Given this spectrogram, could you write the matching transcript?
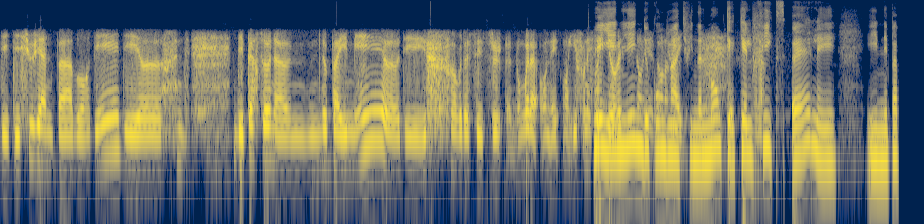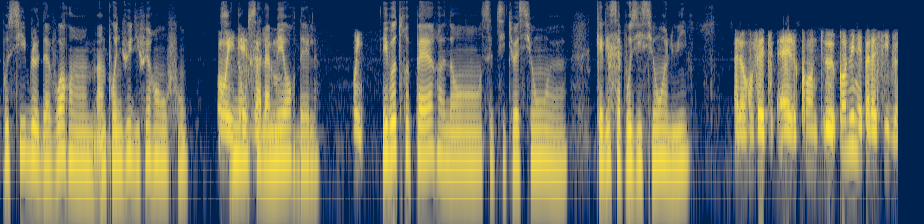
des, des sujets à ne pas aborder, des, euh, des personnes à ne pas aimer, euh, des, enfin, voilà, c'est, ce- donc voilà, on est, on, il faut essayer Oui, il y a une ligne dans de conduite finalement que- qu'elle Voilà. fixe elle et, il n'est pas possible d'avoir un, un point de vue différent au fond. Oui, Sinon, ça la met hors d'elle. Et votre père, euh, dans cette situation, euh, quelle est sa position à lui? Alors en fait, elle, quand, euh, quand lui n'est pas la cible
